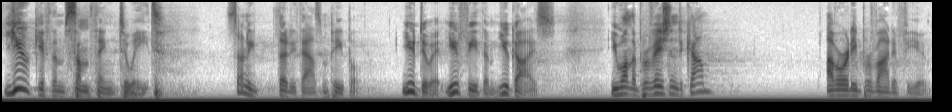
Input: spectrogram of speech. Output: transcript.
You give them something to eat. It's only 30,000 people. You do it. You feed them. You guys. You want the provision to come? I've already provided for you.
